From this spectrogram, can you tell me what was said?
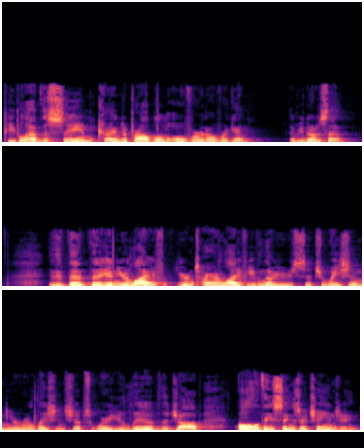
people have the same kind of problem over and over again? Have you noticed that? That, that in your life, your entire life, even though your situation, your relationships, where you live, the job, all of these things are changing.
